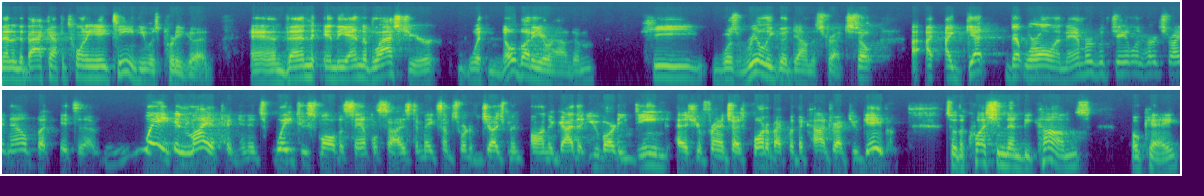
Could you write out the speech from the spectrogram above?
then in the back half of 2018, he was pretty good. And then in the end of last year, with nobody around him, he was really good down the stretch. So I, I get that we're all enamored with Jalen Hurts right now, but it's a way, in my opinion, it's way too small of a sample size to make some sort of judgment on a guy that you've already deemed as your franchise quarterback with the contract you gave him. So the question then becomes okay,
